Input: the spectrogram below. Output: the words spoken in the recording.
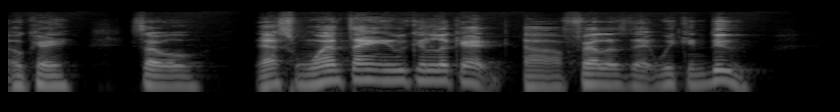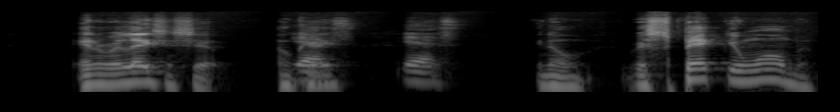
Okay, so that's one thing we can look at, uh, fellas, that we can do in a relationship. Okay, Yes. Yes. you know, respect your woman,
